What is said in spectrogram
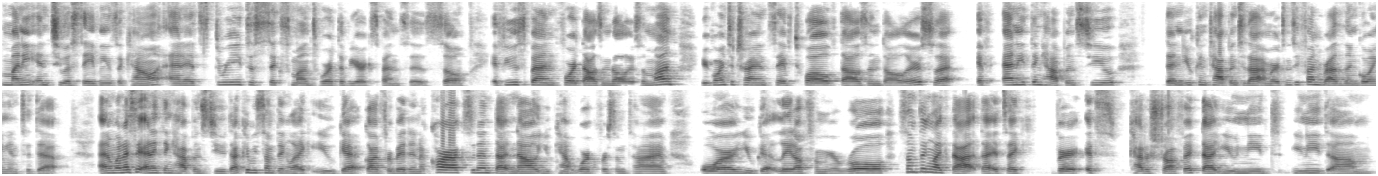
money into a savings account and it's three to six months worth of your expenses. So if you spend $4,000 a month, you're going to try and save $12,000 so that if anything happens to you, then you can tap into that emergency fund rather than going into debt. And when I say anything happens to you, that could be something like you get, God forbid, in a car accident that now you can't work for some time, or you get laid off from your role, something like that. That it's like very, it's catastrophic. That you need, you need um,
